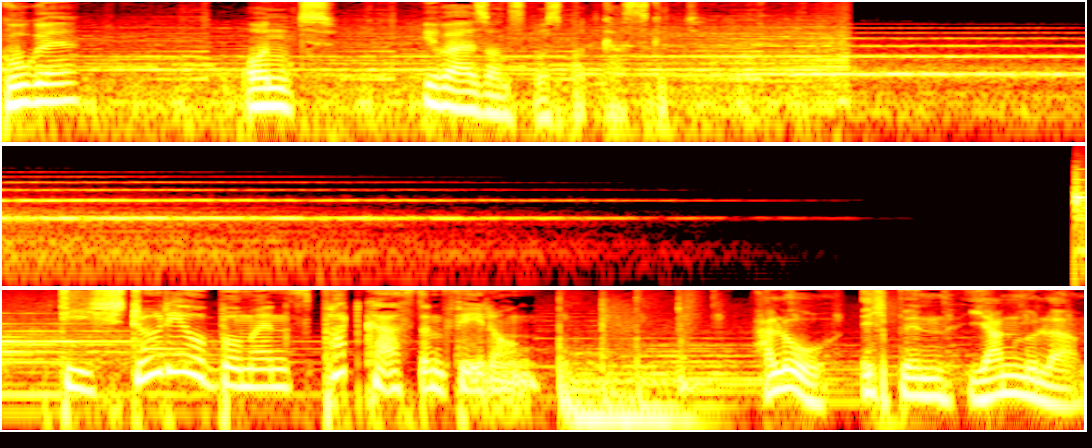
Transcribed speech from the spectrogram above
Google und überall sonst, wo es Podcasts gibt. Die Studio Bummens Podcast-Empfehlung. Hallo, ich bin Jan Müller.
